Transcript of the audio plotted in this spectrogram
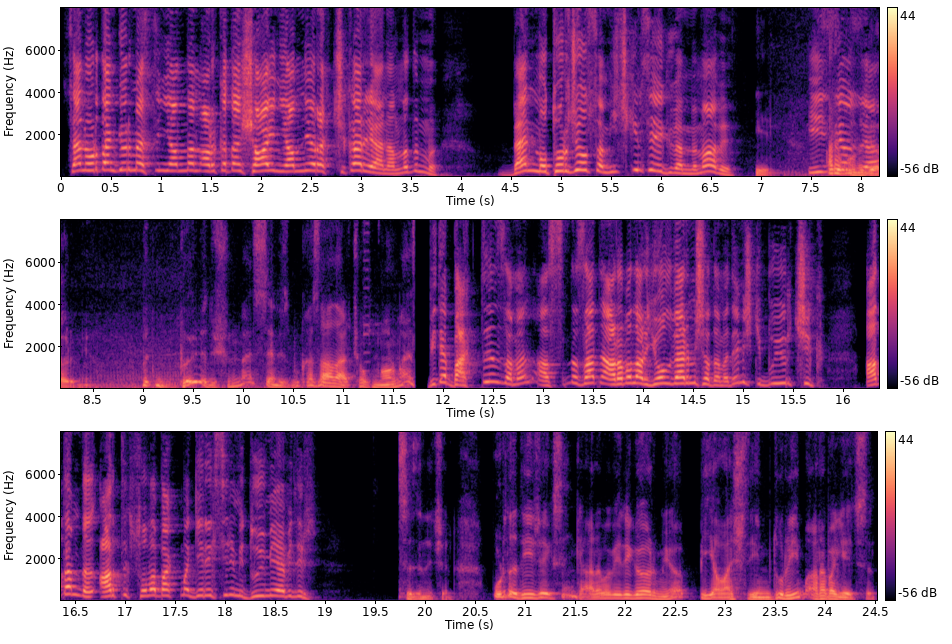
Sen oradan görmezsin yandan arkadan Şahin yanlayarak çıkar yani anladın mı? Ben motorcu olsam hiç kimseye güvenmem abi. değil. İzliyoruz onu ya. görmüyor. Bakın böyle düşünmezseniz bu kazalar çok normal Bir de baktığın zaman aslında zaten arabalar yol vermiş adama. Demiş ki buyur çık. Adam da artık sola bakma gereksinimi duymayabilir. Sizin için. Burada diyeceksin ki araba beni görmüyor. Bir yavaşlayayım durayım araba geçsin.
